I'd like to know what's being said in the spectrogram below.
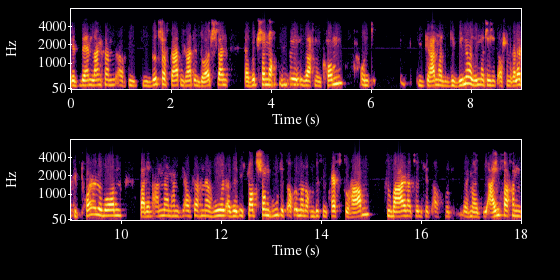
Jetzt werden langsam auch die, die Wirtschaftsdaten, gerade in Deutschland, da wird schon noch übel Sachen kommen. Und die, gerade mal die Gewinner sind natürlich jetzt auch schon relativ teuer geworden. Bei den anderen haben sich auch Sachen erholt. Also ich glaube es schon gut, jetzt auch immer noch ein bisschen Cash zu haben. Zumal natürlich jetzt auch sag ich mal, die einfachen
